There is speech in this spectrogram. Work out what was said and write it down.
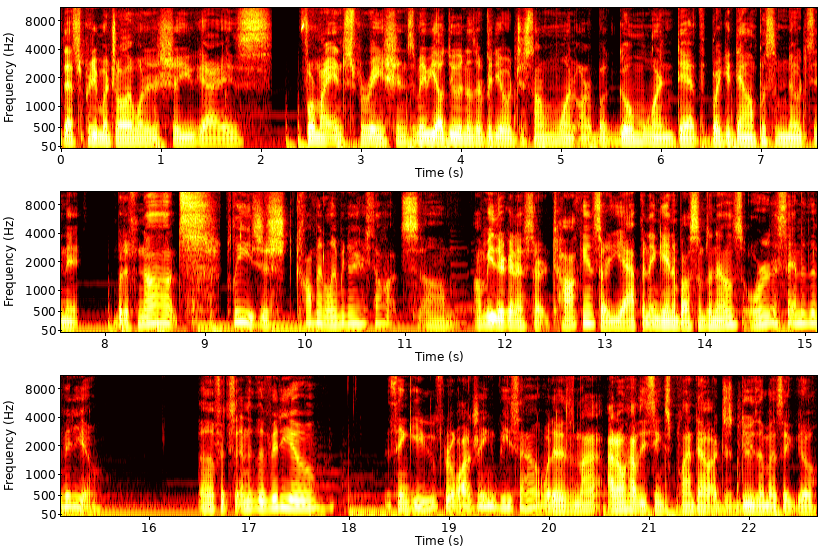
that's pretty much all I wanted to show you guys for my inspirations. Maybe I'll do another video just on one art book, go more in depth, break it down, put some notes in it. But if not, please just comment. Let me know your thoughts. Um, I'm either gonna start talking, start yapping again about something else, or it's the end of the video. Uh, if it's the end of the video, thank you for watching. Peace out. But if it's not, I don't have these things planned out. I just do them as they go.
